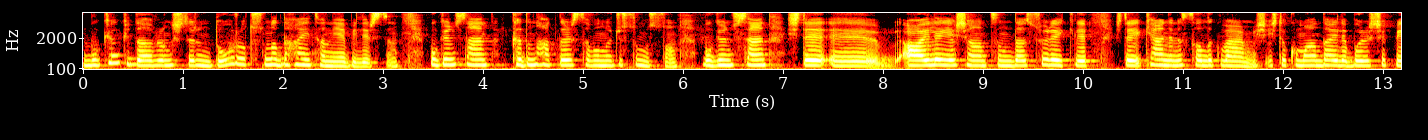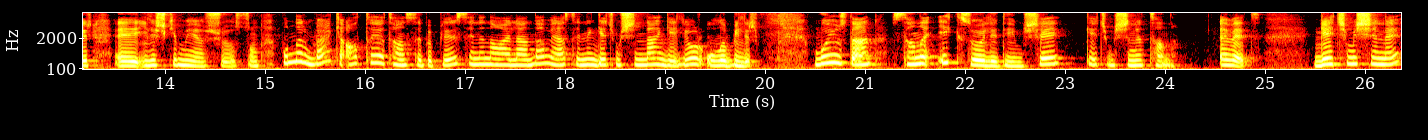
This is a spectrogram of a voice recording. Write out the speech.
bugünkü davranışların doğrultusunda daha iyi tanıyabilirsin. Bugün sen kadın hakları savunucusu musun? Bugün sen işte e, aile yaşantında sürekli işte kendini salık vermiş, işte kumandayla barışık bir e, ilişki mi yaşıyorsun? Bunların belki altta yatan sebepleri senin ailenden veya senin geçmişinden geliyor olabilir. Bu yüzden sana ilk söylediğim şey geçmişini tanı. Evet, geçmişini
